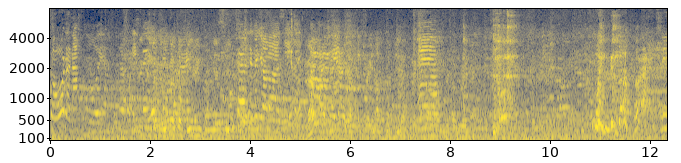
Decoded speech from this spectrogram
số là 50 little confusing from yesterday. ok thì bây giờ là sẽ để You have to train up to be there. à, Đi,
